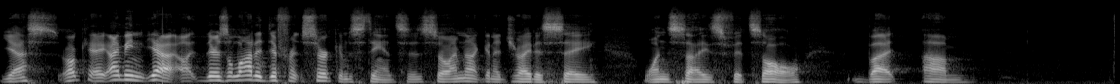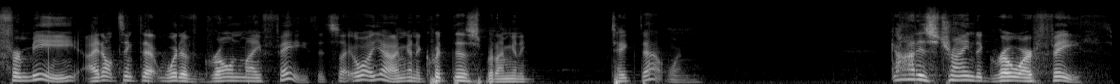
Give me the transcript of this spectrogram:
Yes? Okay. I mean, yeah, uh, there's a lot of different circumstances, so I'm not going to try to say one size fits all. But um, for me, I don't think that would have grown my faith. It's like, oh, yeah, I'm going to quit this, but I'm going to take that one. God is trying to grow our faith.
